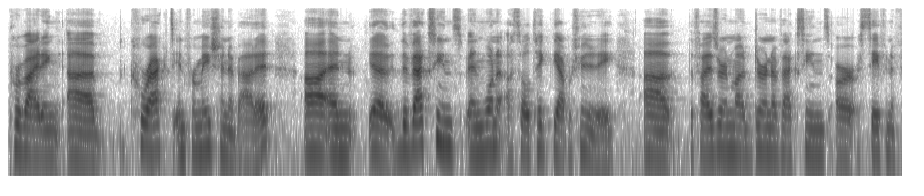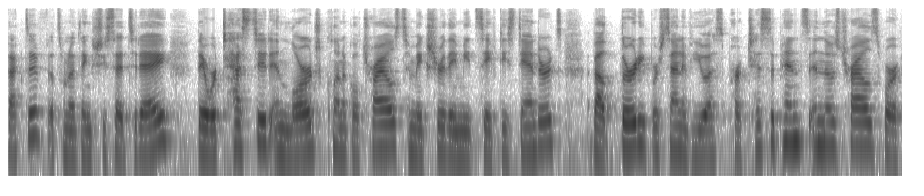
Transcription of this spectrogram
providing uh, correct information about it. Uh, and uh, the vaccines, and one, so I'll take the opportunity. Uh, the Pfizer and Moderna vaccines are safe and effective. That's one of the things she said today. They were tested in large clinical trials to make sure they meet safety standards. About 30% of U.S. participants in those trials were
